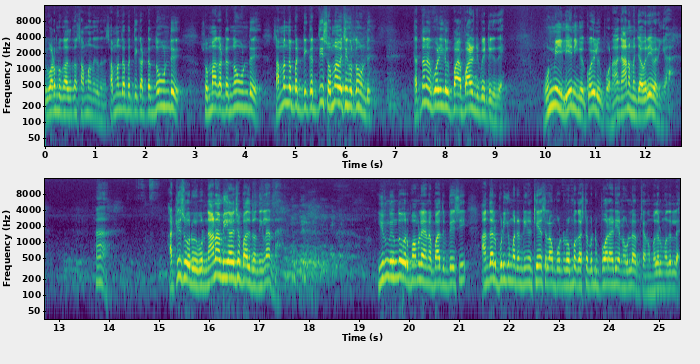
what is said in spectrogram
உடம்புக்கும் அதுக்கும் சம்மந்தம் இருக்குது. சம்மந்தப்பட்டி கட்டந்தும் உண்டு. சும்மா கட்டந்தும் உண்டு. சம்மந்தப்பட்டி கட்டி சும்மா வச்சுங்கிறதும் உண்டு. எத்தனை கோழிகள் பா பாழஞ்சு போயிட்டு இருக்குது? உண்மையிலேயே நீங்கள் கோயிலுக்கு போனால் ஞானம் மஞ்சா வரையே வரீங்க. ஆ. அட்லீஸ்ட் ஒரு ஒரு ஞானாம்பிகாச்சும் பார்த்துட்டு வந்தீங்களா என்ன? இருந்து இருந்து ஒரு பொம்பளை என்னை பார்த்து பேசி அந்த ஆள் பிடிக்க மாட்டேன்றீங்க கேஸ் எல்லாம் போட்டு ரொம்ப கஷ்டப்பட்டு போராடி என்னை உள்ளே அமிச்சாங்க. முதல் முதல்ல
